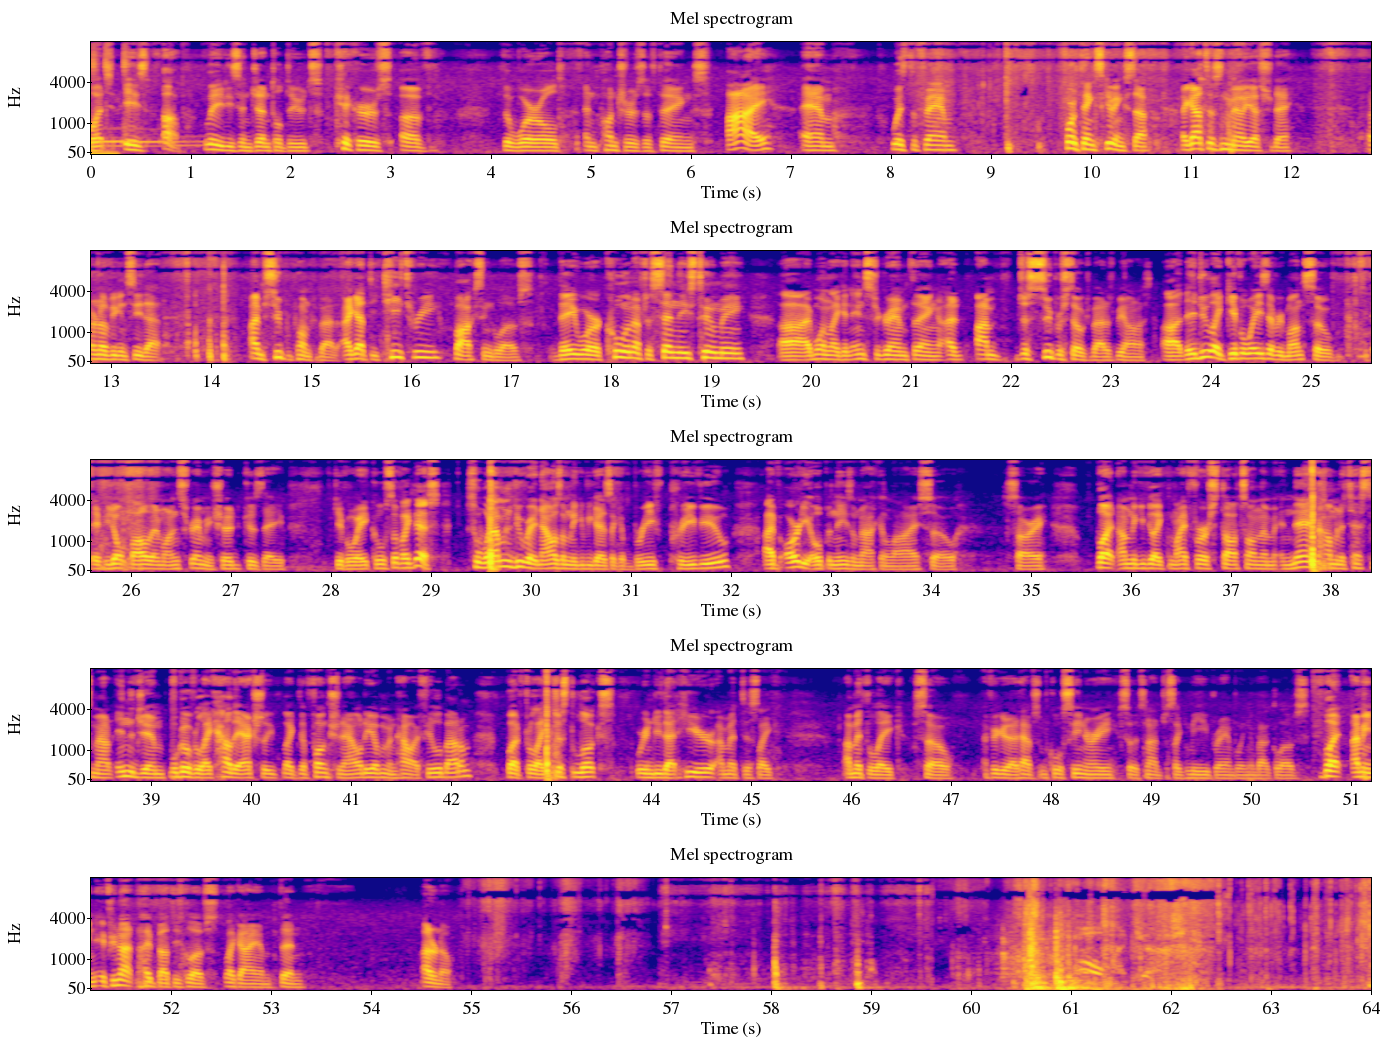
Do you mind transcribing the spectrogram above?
What is up, ladies and gentle dudes, kickers of the world and punchers of things? I am with the fam for Thanksgiving stuff. I got this in the mail yesterday. I don't know if you can see that. I'm super pumped about it. I got the T3 boxing gloves. They were cool enough to send these to me. Uh, I won like an Instagram thing. I, am just super stoked about it, to be honest. Uh, they do like giveaways every month. So if you don't follow them on Instagram, you should because they give away cool stuff like this. So what I'm gonna do right now is I'm gonna give you guys like a brief preview. I've already opened these, I'm not gonna lie, so sorry. But I'm gonna give you like my first thoughts on them and then I'm gonna test them out in the gym. We'll go over like how they actually, like the functionality of them and how I feel about them. But for like just looks, we're gonna do that here. I'm at this like, I'm at the lake, so I figured I'd have some cool scenery so it's not just like me rambling about gloves. But I mean, if you're not hyped about these gloves like I am, then I don't know.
